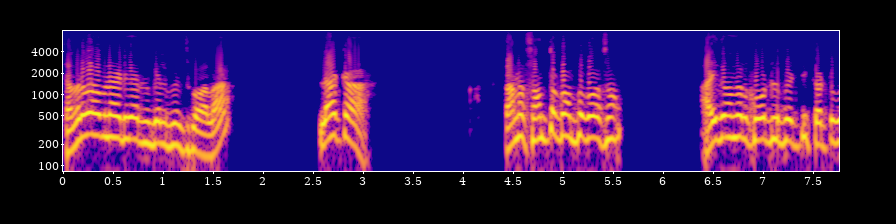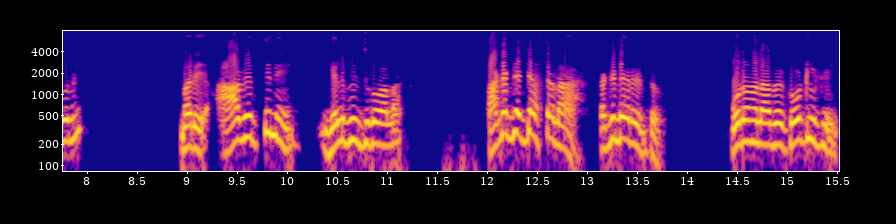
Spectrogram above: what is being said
చంద్రబాబు నాయుడు గారిని గెలిపించుకోవాలా? లేక తన సొంత కొంప కోసం ఐదు వందల కోట్లు పెట్టి కట్టుకుని మరి ఆ వ్యక్తిని గెలిపించుకోవాలా? తగ్గట్టేస్తాడా సెక్రటేరియట్. మూడు వందల యాభై కోట్లకి.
